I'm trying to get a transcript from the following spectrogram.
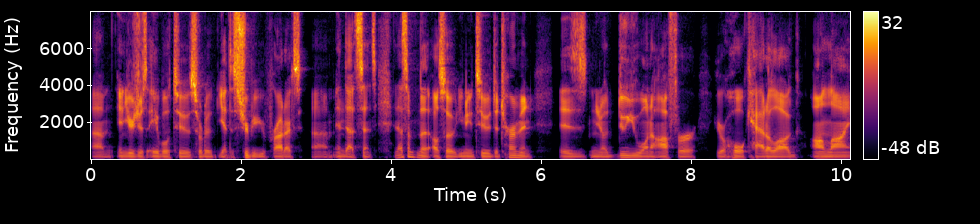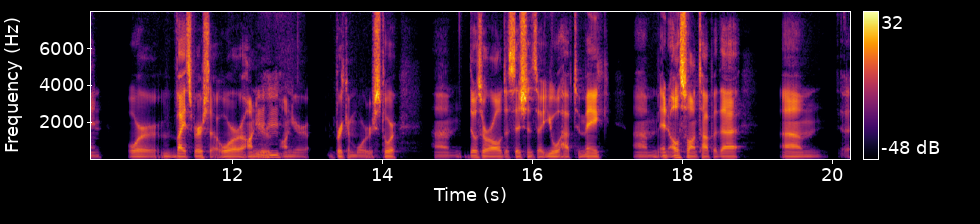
Um, and you're just able to sort of yeah distribute your products um, in that sense and that's something that also you need to determine is you know do you want to offer your whole catalog online or vice versa, or on your mm-hmm. on your brick and mortar store. Um, those are all decisions that you will have to make. Um, and also on top of that, um, uh,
